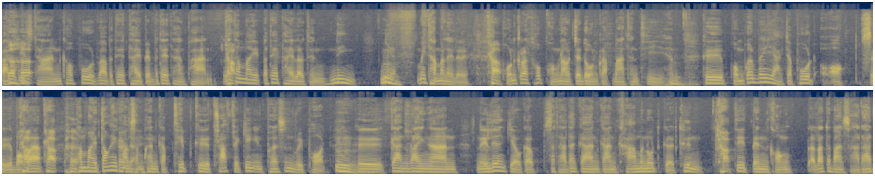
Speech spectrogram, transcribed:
ปากีสถานเขาพูดว่าประเทศไทยเป็นประเทศทางผ่าน แล้วทำไมประเทศไทยเราถึงนิ่ง เงียบไม่ทำอะไรเลยครับผลกระทบของเราจะโดนกลับมาทันทีครับ คือผมก็ไม่อยากจะพูดออกสื่อบอกครับว่าครับทำไมต้องให้ความเข้าใจสำคัญกับทิปคือ trafficking in person report คือการรายงานในเรื่องเกี่ยวกับสถานการณ์การค้ามนุษย์เกิดขึ้นครับที่เป็นของรัฐบาลสหรัฐ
